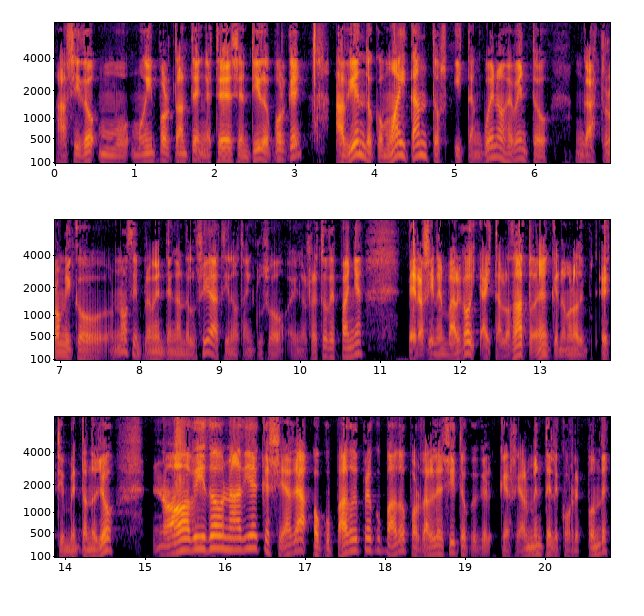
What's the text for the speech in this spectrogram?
ha sido mu- muy importante en este sentido, porque habiendo como hay tantos y tan buenos eventos gastronómicos, no simplemente en Andalucía, sino hasta incluso en el resto de España, pero sin embargo, y ahí están los datos, ¿eh? que no me los estoy inventando yo, no ha habido nadie que se haya ocupado y preocupado por darle el sitio que, que- que realmente le corresponde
